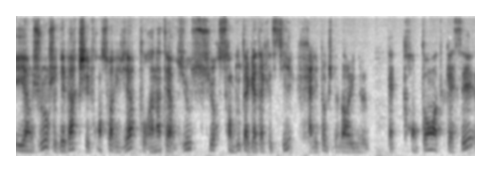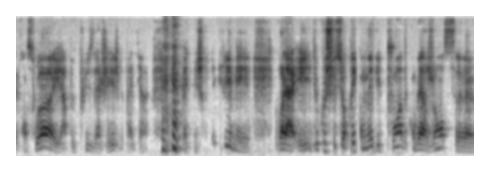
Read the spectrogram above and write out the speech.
et un jour, je débarque chez François Rivière pour un interview sur sans doute Agatha Christie. À l'époque, je devais avoir une peut-être 30 ans à tout casser. François est un peu plus âgé, je ne veux pas dire, je veux pas être méchant avec lui, mais voilà. Et du coup, je suis surpris qu'on ait des points de convergence. euh,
